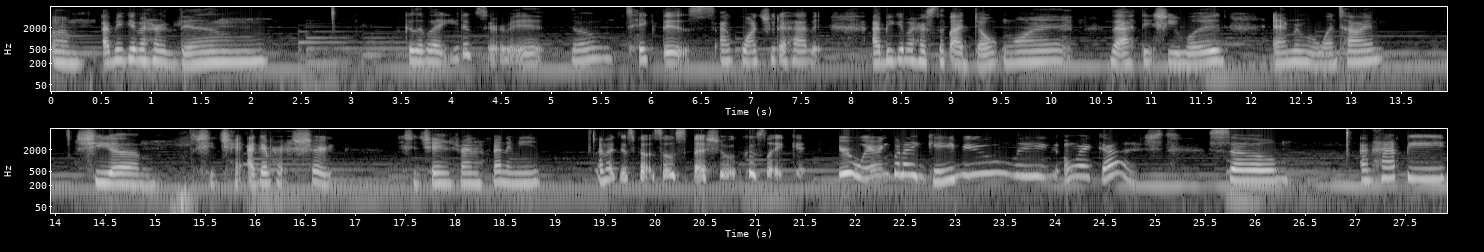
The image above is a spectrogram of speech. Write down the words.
Um, I be giving her them because I'm like, you deserve it. You know, take this. I want you to have it. I'd be giving her stuff I don't want that I think she would. And I remember one time, she um, she cha- I gave her a shirt. She changed right in front of me and I just felt so special because like you're wearing what I gave you. Like, oh my gosh. So I'm happy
